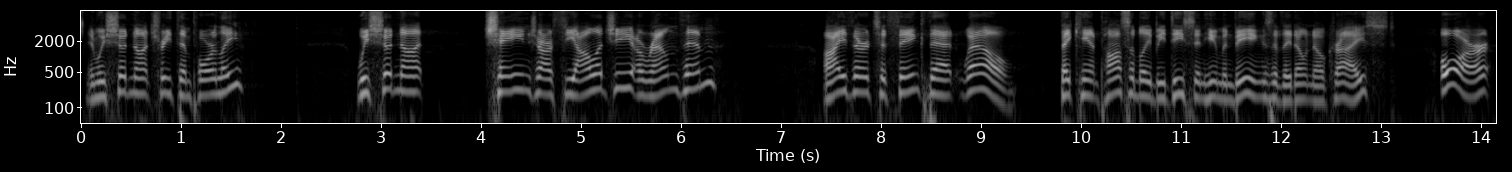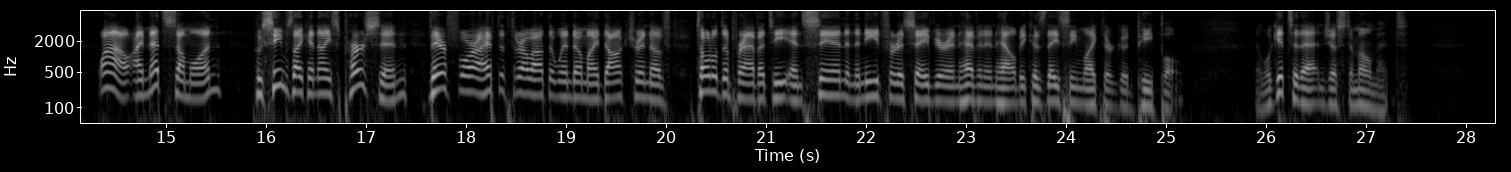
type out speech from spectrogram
And we should not treat them poorly. We should not change our theology around them, either to think that, well, they can't possibly be decent human beings if they don't know Christ, or, wow, I met someone who seems like a nice person, therefore I have to throw out the window my doctrine of total depravity and sin and the need for a Savior in heaven and hell because they seem like they're good people. And we'll get to that in just a moment.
